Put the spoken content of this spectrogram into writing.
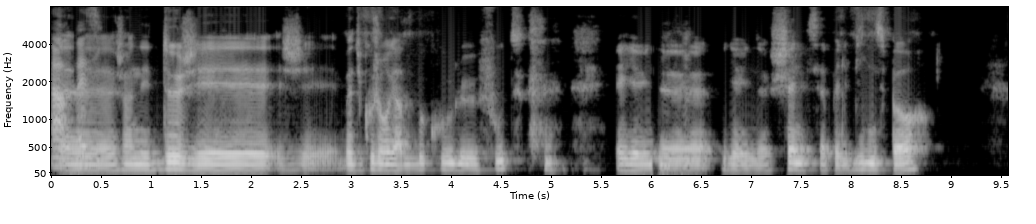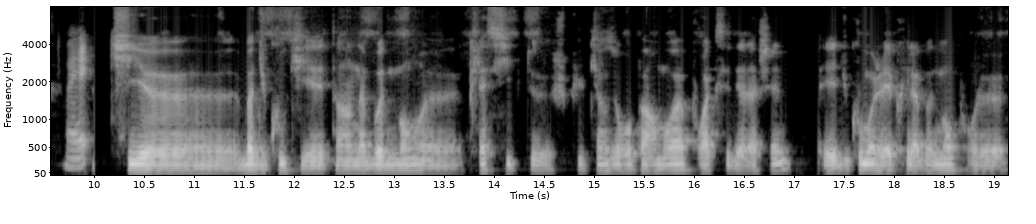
Ah. Heu, j'en ai 2. J'ai bah, du coup, je regarde beaucoup le foot et il y a une, Mmh mh. heu, il y a une chaîne qui s'appelle beIN Sport Qui, heu, bah, du coup, qui est un abonnement, heu, classique de, je sais plus, 15 € par mois pour accéder à la chaîne. Et du coup, moi, j'avais pris l'abonnement pour le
